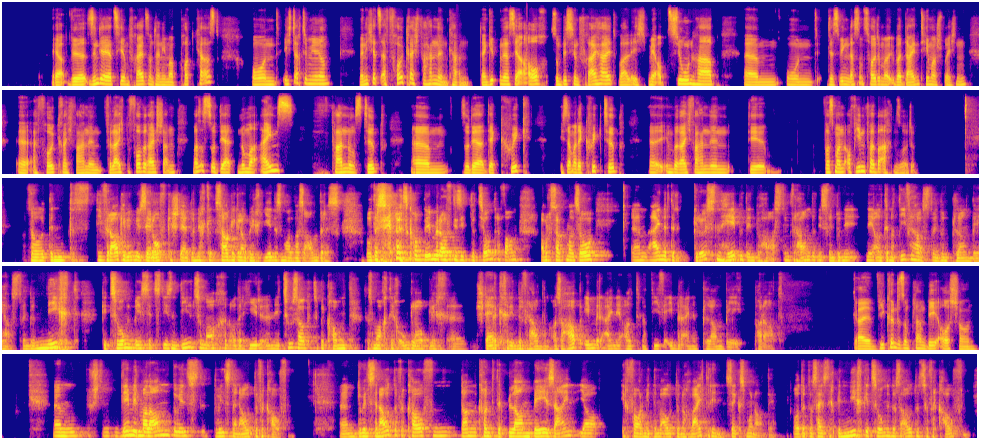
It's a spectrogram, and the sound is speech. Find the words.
Ja, wir sind ja jetzt hier im Freiheitsunternehmer Podcast und ich dachte mir, wenn ich jetzt erfolgreich verhandeln kann, dann gibt mir das ja auch so ein bisschen Freiheit, weil ich mehr Optionen habe. Ähm, und deswegen lass uns heute mal über dein Thema sprechen. Äh, erfolgreich verhandeln. Vielleicht bevor wir reinstarten, was ist so der Nummer eins Verhandlungstipp? Ähm, so der, der Quick, ich sag mal, der Quick-Tipp äh, im Bereich Verhandeln, die, was man auf jeden Fall beachten sollte. So, denn das, die Frage wird mir sehr oft gestellt und ich sage, glaube ich, jedes Mal was anderes. Oder es kommt immer auf die Situation drauf an. Aber ich sage mal so, ähm, einer der größten Hebel, den du hast im Verhandeln, ist, wenn du eine, eine Alternative hast, wenn du einen Plan B hast, wenn du nicht gezwungen bist, jetzt diesen Deal zu machen oder hier eine Zusage zu bekommen, das macht dich unglaublich äh, stärker in der Verhandlung. Also hab immer eine Alternative, immer einen Plan B parat. Geil. Wie könnte so ein Plan B ausschauen? Ähm, nehmen wir mal an, du willst, du willst ein Auto verkaufen. Ähm, du willst ein Auto verkaufen, dann könnte der Plan B sein, ja, ich fahre mit dem Auto noch weiterhin sechs Monate. Oder das heißt, ich bin nicht gezwungen, das Auto zu verkaufen.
